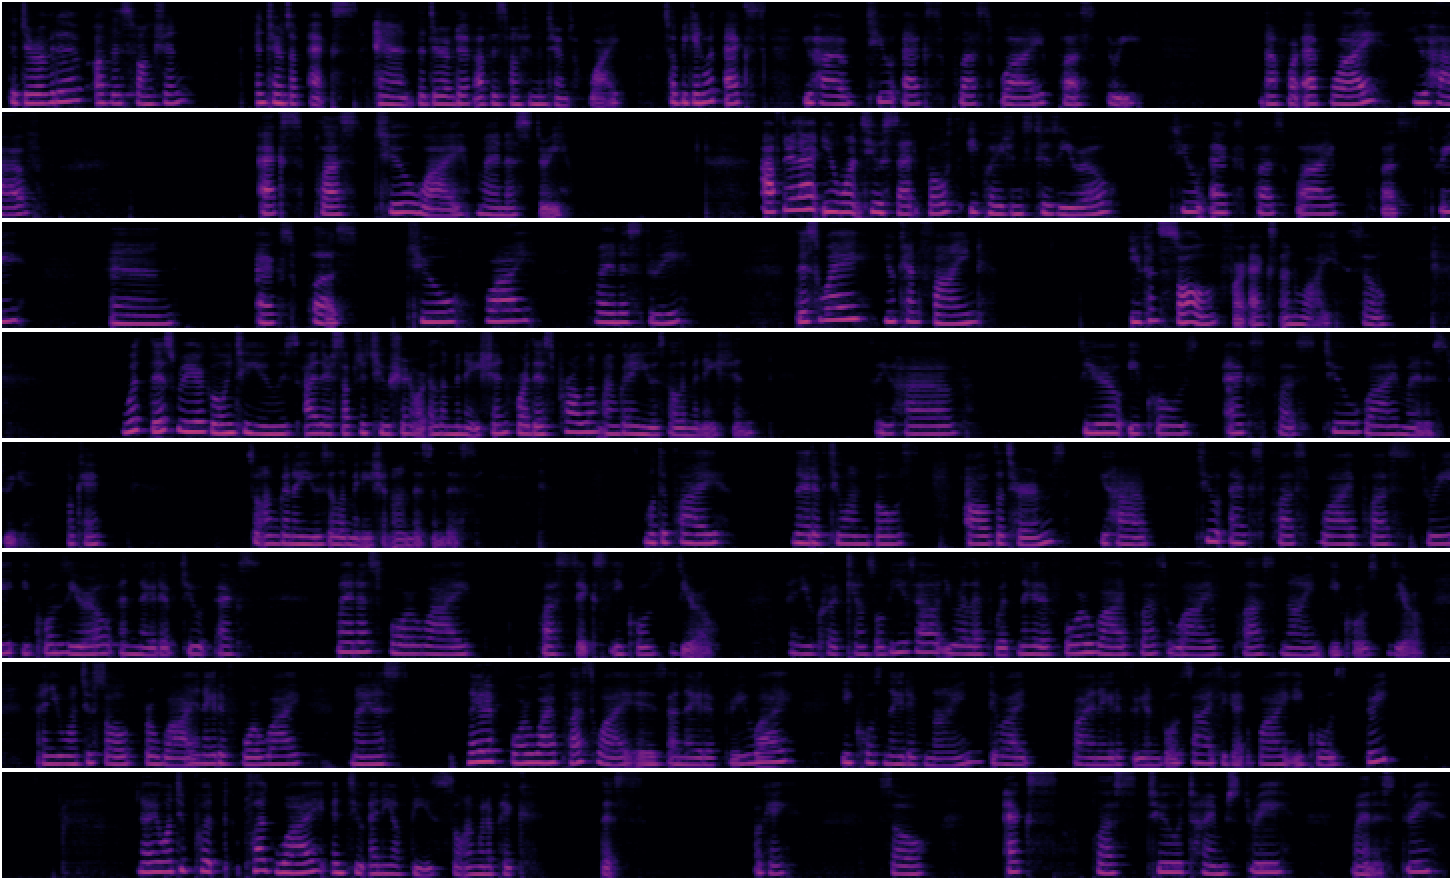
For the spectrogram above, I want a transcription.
the derivative of this function in terms of x and the derivative of this function in terms of y. So begin with x, you have 2x plus y plus 3. Now for fy, you have x plus 2y minus 3. After that, you want to set both equations to 0. 2x plus y plus 3 and x plus 2y minus 3. This way you can find, you can solve for x and y. So with this, we are going to use either substitution or elimination. For this problem, I'm going to use elimination. So you have 0 equals x plus 2y minus 3. Okay. So I'm going to use elimination on this and this. Multiply negative 2 on both all of the terms. You have 2x plus y plus 3 equals 0 and negative 2x minus 4y plus 6 equals 0 and you could cancel these out. You are left with negative 4y plus y plus 9 equals 0. And you want to solve for y, negative 4y minus negative 4y plus y is a negative 3y equals negative 9. Divide by negative 3 on both sides to get y equals 3. Now you want to put plug y into any of these. So I'm going to pick this. Okay, so x plus 2 times 3 minus 3.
